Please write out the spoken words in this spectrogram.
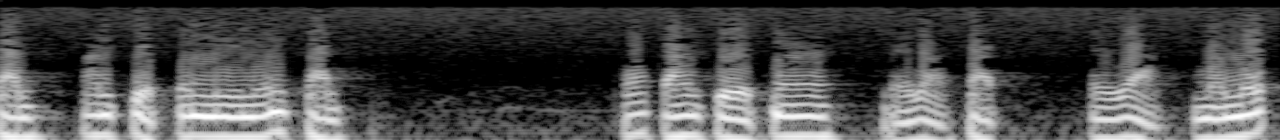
กัน ความเจ็บมันมีเหมือนกัน เพราะการเกิดมาไม่ว่าสัตว์ไม่ว่ามนุษย์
